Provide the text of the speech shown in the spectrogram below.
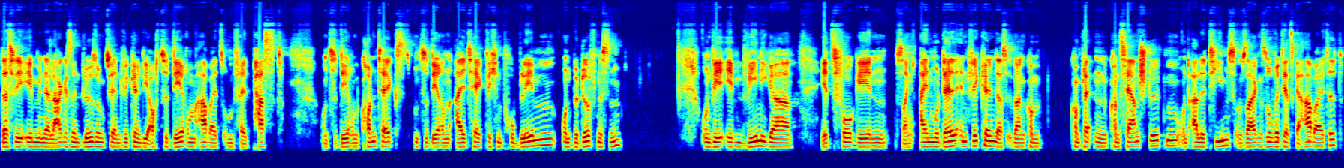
dass wir eben in der Lage sind, Lösungen zu entwickeln, die auch zu deren Arbeitsumfeld passt und zu deren Kontext und zu deren alltäglichen Problemen und Bedürfnissen. Und wir eben weniger jetzt vorgehen, sozusagen ein Modell entwickeln, das über einen kom kompletten Konzern stülpen und alle Teams und sagen, so wird jetzt gearbeitet,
